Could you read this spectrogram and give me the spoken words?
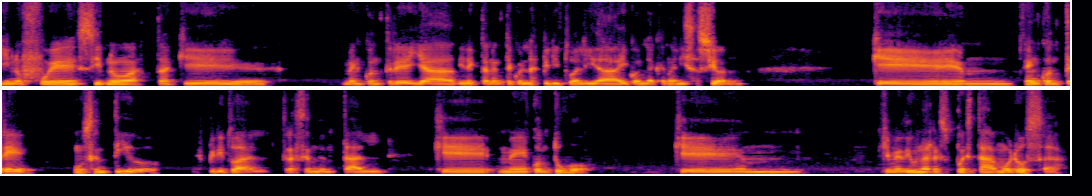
y no fue sino hasta que me encontré ya directamente con la espiritualidad y con la canalización, que em, encontré un sentido espiritual, trascendental, que me contuvo, que, mm, que me dio una respuesta amorosa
